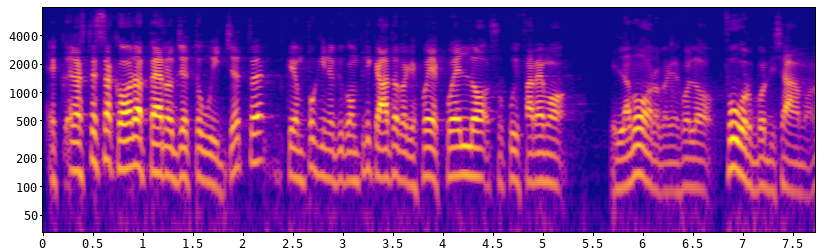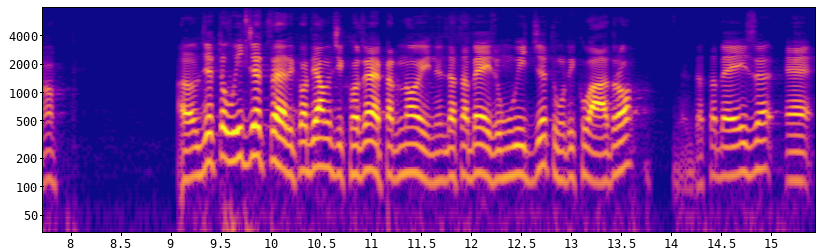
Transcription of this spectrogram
E la stessa cosa per l'oggetto widget, che è un pochino più complicato perché poi è quello su cui faremo il lavoro, perché è quello furbo, diciamo, no? Allora, l'oggetto widget, ricordiamoci cos'è per noi nel database un widget, un riquadro, nel database è,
